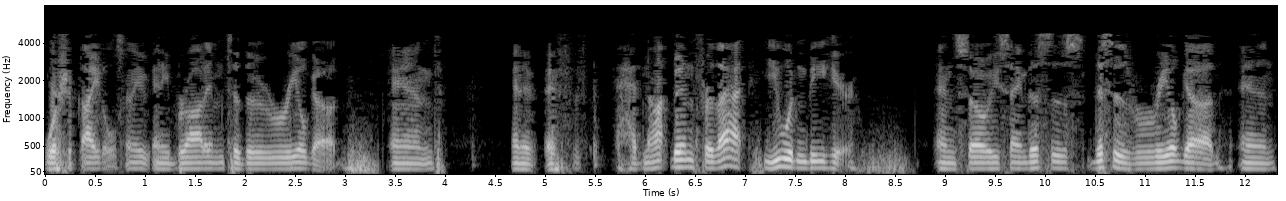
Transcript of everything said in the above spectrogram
worshipped idols, and he and he brought him to the real God. And and if, if it had not been for that, you wouldn't be here. And so he's saying this is this is real God, and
